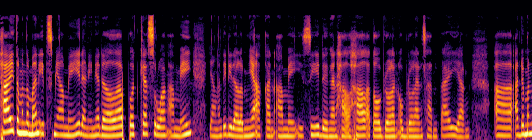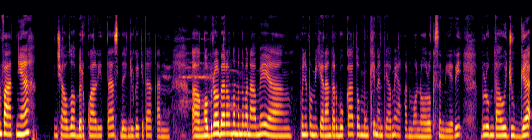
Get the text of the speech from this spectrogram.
Hai teman-teman, it's me Ame dan ini adalah podcast Ruang Ame yang nanti di dalamnya akan Ame isi dengan hal-hal atau obrolan-obrolan santai yang uh, ada manfaatnya, insya Allah berkualitas dan juga kita akan uh, ngobrol bareng teman-teman Ame yang punya pemikiran terbuka atau mungkin nanti Ame akan monolog sendiri, belum tahu juga,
